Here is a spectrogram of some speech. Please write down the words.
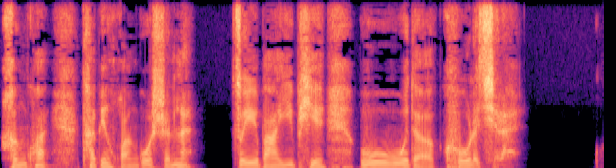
很快，她便缓过神来，嘴巴一撇，呜呜的哭了起来：“我，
